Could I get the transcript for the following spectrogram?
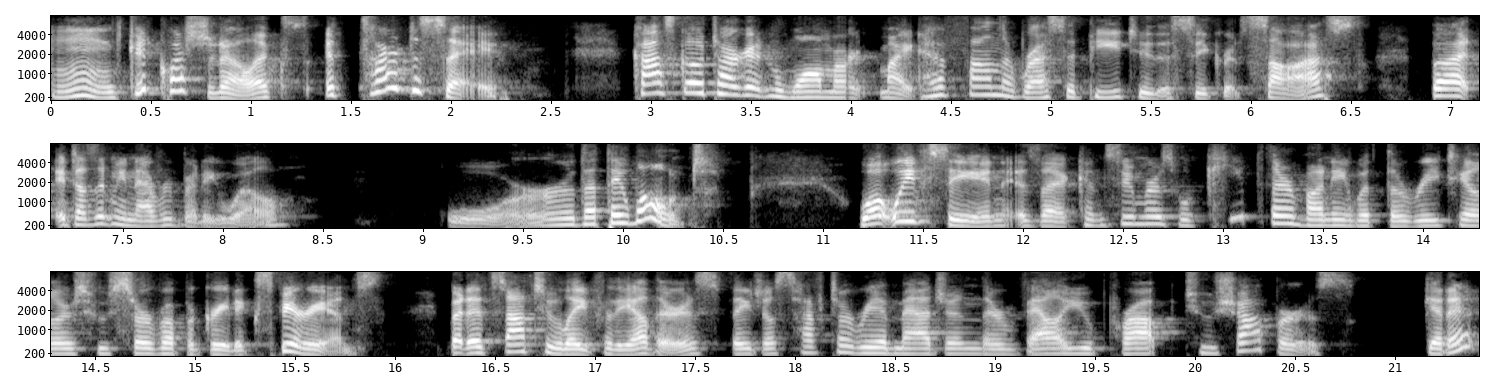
Mm, good question, Alex. It's hard to say. Costco, Target, and Walmart might have found the recipe to the secret sauce, but it doesn't mean everybody will or that they won't. What we've seen is that consumers will keep their money with the retailers who serve up a great experience, but it's not too late for the others. They just have to reimagine their value prop to shoppers. Get it?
